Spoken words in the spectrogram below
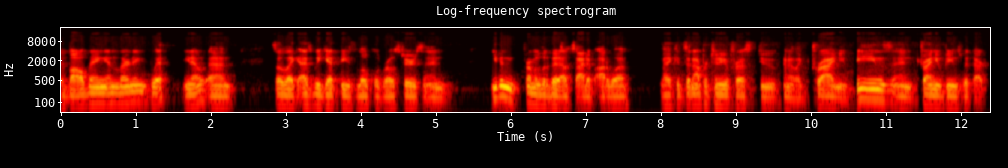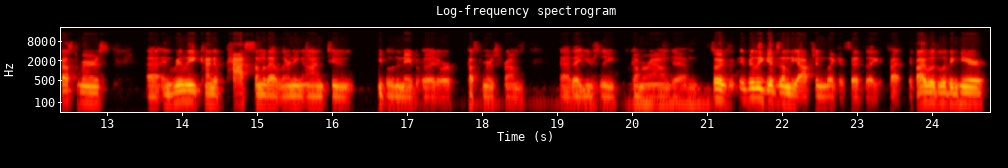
evolving and learning with, you know. Um, so like as we get these local roasters and even from a little bit outside of Ottawa, like it's an opportunity for us to kind of like try new beans and try new beans with our customers uh, and really kind of pass some of that learning on to people in the neighborhood or customers from uh, that usually come around. And so it, it, really gives them the option. Like I said, like if I, if I was living here,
